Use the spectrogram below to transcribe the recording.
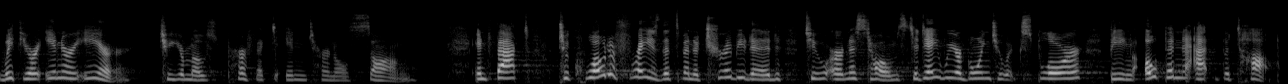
with your inner ear to your most perfect internal song. In fact, to quote a phrase that's been attributed to Ernest Holmes, today we are going to explore being open at the top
